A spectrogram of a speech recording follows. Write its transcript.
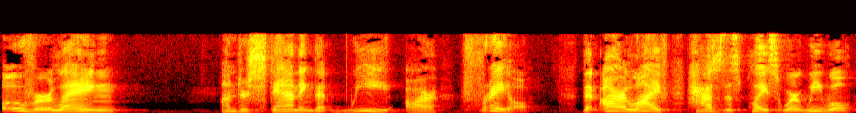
overlaying understanding that we are frail, that our life has this place where we will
